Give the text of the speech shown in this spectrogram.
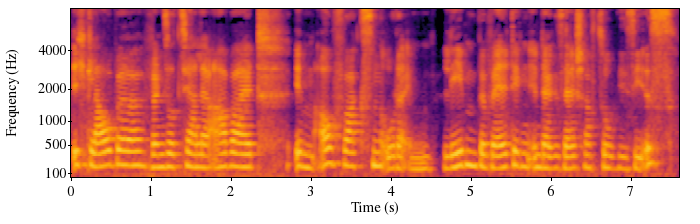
Ich glaube, wenn soziale Arbeit im Aufwachsen oder im Leben bewältigen in der Gesellschaft so wie sie ist,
